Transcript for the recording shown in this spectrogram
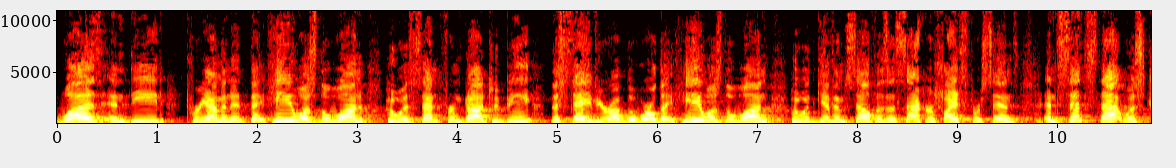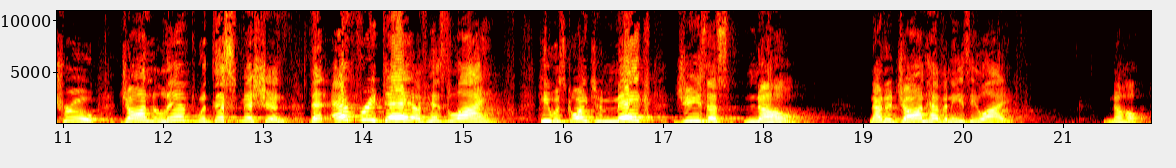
was indeed preeminent, that he was the one who was sent from God to be the Savior of the world, that he was the one who would give himself as a sacrifice for sins. And since that was true, John lived with this mission that every day of his life, he was going to make Jesus known. Now, did John have an easy life? No.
